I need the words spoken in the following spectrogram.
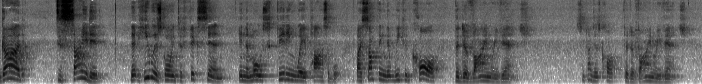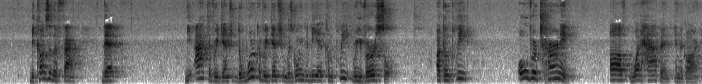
God decided that He was going to fix sin in the most fitting way possible by something that we could call the divine revenge. Sometimes it's called the divine revenge. Because of the fact that the act of redemption, the work of redemption, was going to be a complete reversal, a complete overturning of what happened in the garden.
